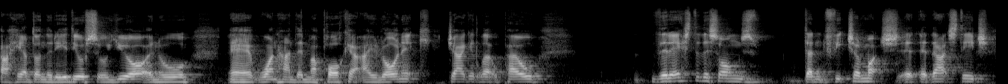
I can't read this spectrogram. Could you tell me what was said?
I heard on the radio. So you ought to know, uh, one hand in my pocket, ironic, jagged little pill. The rest of the songs didn't feature much at, at that stage,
